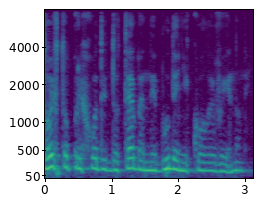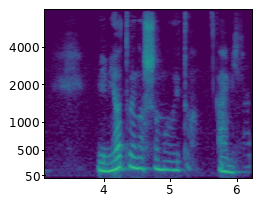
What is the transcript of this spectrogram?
той, хто приходить до Тебе, не буде ніколи вигнаний. В ім'я Твоє наша молитва. Амінь.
